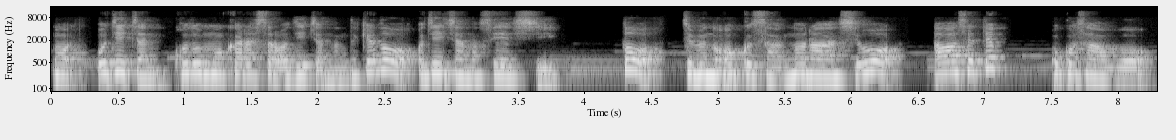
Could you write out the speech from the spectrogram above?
もうおじいちゃん子供からしたらおじいちゃんなんだけどおじいちゃんの精子と自分の奥さんの卵子を合わせてお子さんを、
